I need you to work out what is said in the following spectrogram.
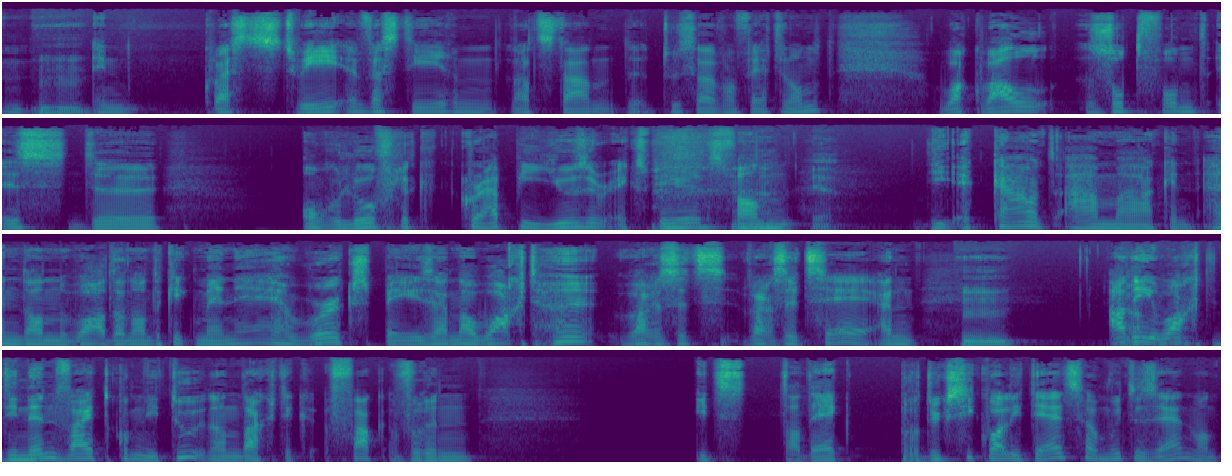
Mhm. in Quest 2 investeren, laat staan de toestel van 1500. Wat ik wel zot vond, is de ongelooflijk crappy user experience van Ja. die account aanmaken. En dan, wow, dan had ik mijn eigen workspace. En dan wacht, huh, waar, zit, waar zit zij? En Mhm. ah nee, wacht, die invite komt niet toe. Dan dacht ik, fuck, voor een iets dat eigenlijk productiekwaliteit zou moeten zijn, want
